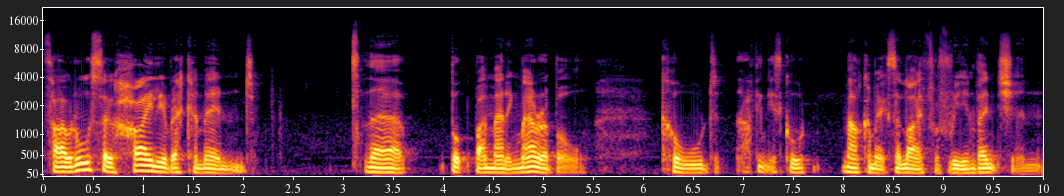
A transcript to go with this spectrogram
So I would also highly recommend the book by Manning Marable called, I think it's called Malcolm X, A Life of Reinvention,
